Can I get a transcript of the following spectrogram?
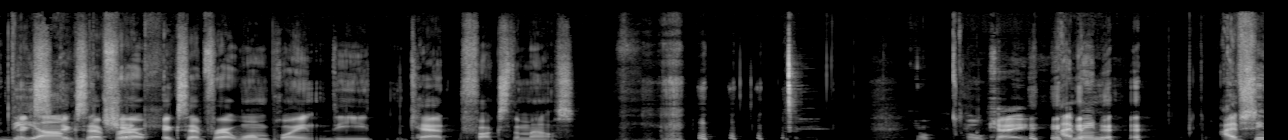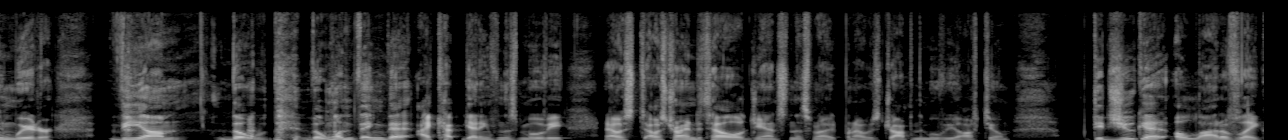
the Ex- um except the for at, except for at one point the cat fucks the mouse. Okay. I mean, I've seen weirder. The um the the one thing that I kept getting from this movie, and I was I was trying to tell Jansen this when I when I was dropping the movie off to him. Did you get a lot of like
